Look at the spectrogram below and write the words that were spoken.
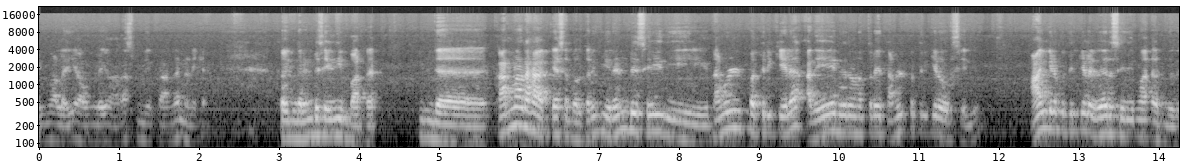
இன்வால்வ் ஆகி அவங்களையும் அரெஸ்ட் பண்ணியிருக்காங்கன்னு நினைக்கிறேன். ஸோ இந்த ரெண்டு செய்தியும் பார்த்தேன். இந்த கர்நாடகா கேஸை பொறுத்த வரைக்கும் ரெண்டு செய்தி தமிழ் பத்திரிகையில அதே நிறுவனத்துடைய தமிழ் பத்திரிகையில ஒரு செய்தி ஆங்கில பத்திரிகையில வேறு செய்தியுமாக இருந்தது.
